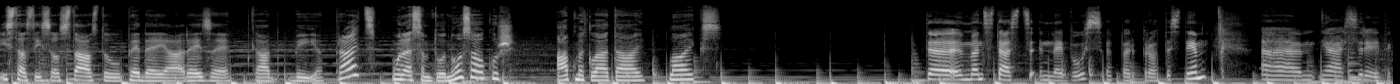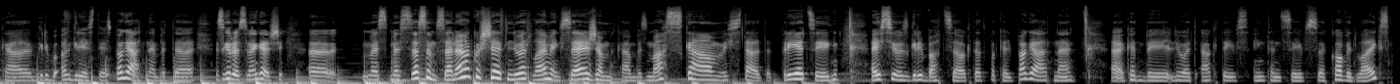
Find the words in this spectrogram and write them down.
izstāstīja savu stāstu pēdējā reizē, kad bija Praids, un esam to nosaukuši apmeklētāju laiks. Tā, mans stāsts nebūs par protestiem. Uh, jā, es arī kā, gribu atgriezties pagātnē, bet uh, es gribu vienkārši. Uh, mēs, mēs esam sanākuši šeit ļoti laimīgi, sēžam kā bez maskām, viss tā tad priecīgi. Es jūs gribu atsaukt atpakaļ pagātnē, uh, kad bija ļoti aktīvs, intensīvs uh, Covid laiks.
